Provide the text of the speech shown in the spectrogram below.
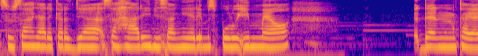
susah nyari kerja, sehari bisa ngirim 10 email. Dan kayak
